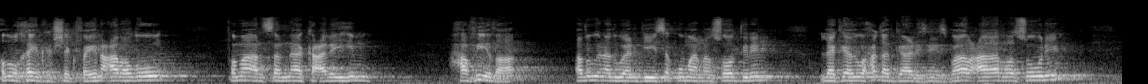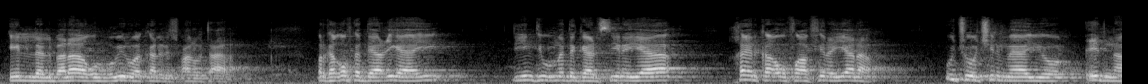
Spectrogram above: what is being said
aduu khayrka sheeg fain caraduu famaa arsalnaaka calayhim xafiida adugu inaad waardiyeysa kumaanan soo dirin laakiin adigu xaqaad gaadhaysanaysa fahal cala arasuuli ila albalaaqu lmubiin waa kaa la yihi wa tacaala marka qofka daacigaahi diintii ummadda gaadhsiinayaa khayrka uu faafinayana u joojin maayo cidna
